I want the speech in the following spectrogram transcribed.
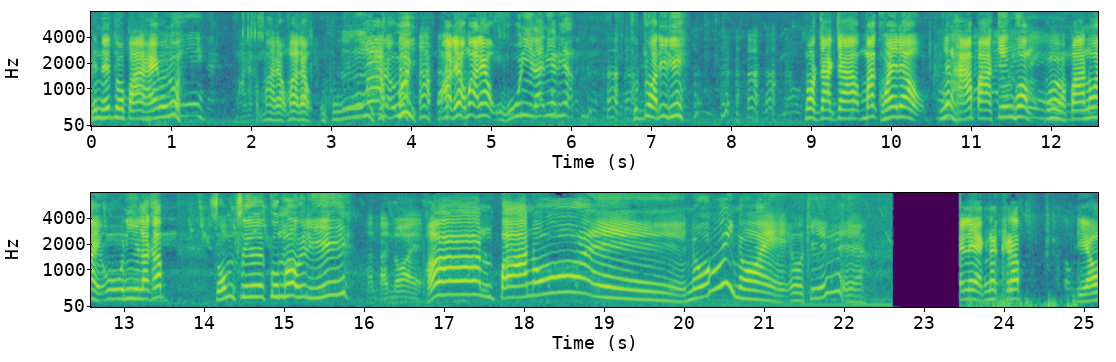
เป็นไหนตัวปลาหายไปดู มมาแล้วครับมาแล้วมาแล้วโอ้โหเอ้ยมาแล้วมาแล้วโอ้โหนี่แหละเนี่ยเนี่ยสุดยอดดีดีนอกจากจะมักหอยแล้ว ยังหาปลาเก่งพร้อมเออปลาน้อยโอ้นี่แหละครับ สมซื้อกลุ่มเฮาอีหลีท่านปลาน้อยพานป่าน้อยน้อยหน่อยโอเคหมายแรกนะครับ เดี๋ยว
